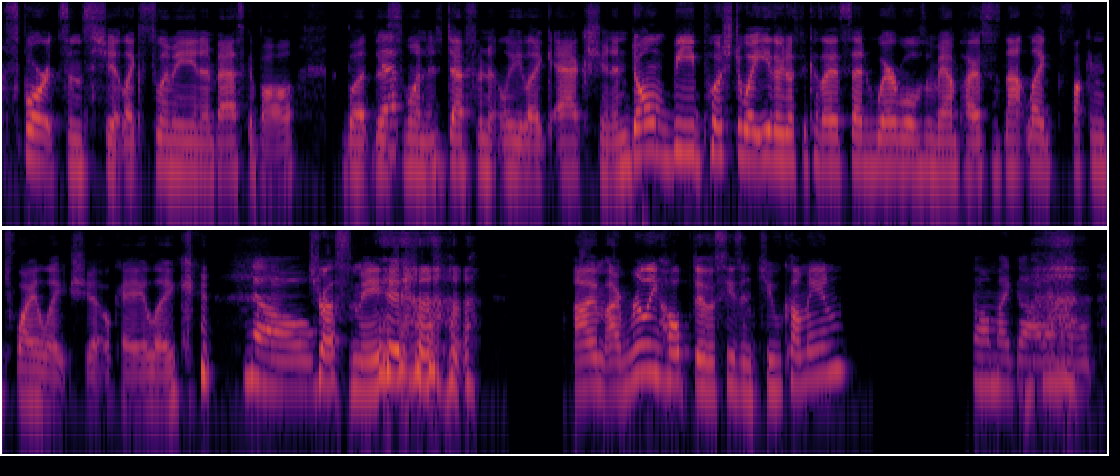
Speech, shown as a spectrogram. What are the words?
sports and shit like swimming and basketball but this Yep. one is definitely like action and don't be pushed away either just because i said werewolves and vampires it's not like fucking twilight shit okay like no. Trust me. I'm I really hope there's a season 2 coming oh my god, I hope.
